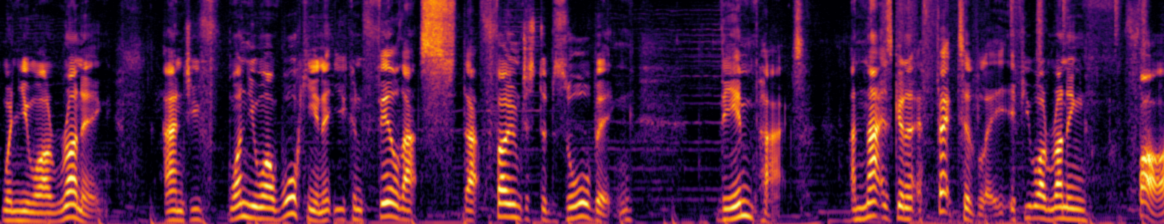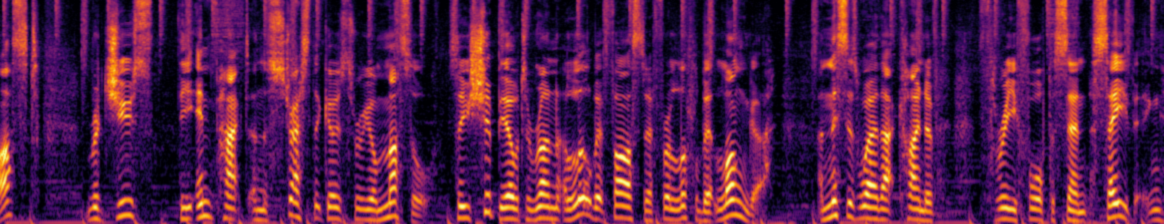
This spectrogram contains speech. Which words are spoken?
when you are running. And you, when you are walking in it, you can feel that, that foam just absorbing the impact. And that is going to effectively, if you are running fast, reduce the impact and the stress that goes through your muscle. So you should be able to run a little bit faster for a little bit longer. And this is where that kind of 3 4% saving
